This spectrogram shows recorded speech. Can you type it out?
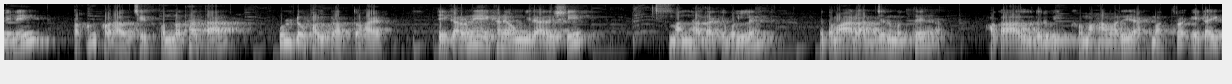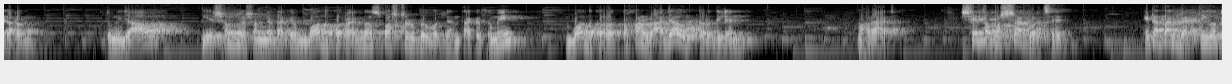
মেনেই তখন করা উচিত। অন্যথা তার উল্টো ফল প্রাপ্ত হয়। এই কারণে এখানে অঙ্গিরা ঋষি মান্ধাতাকে বললেন তোমার রাজ্যের মধ্যে অকাল দুর্ভিক্ষ মহামারীর একমাত্র এটাই কারণ। তুমি যাও গিয়ে সঙ্গে সঙ্গে তাকে বধ করো। একদম স্পষ্ট রূপে বললেন, তাকে তুমি বধ করো। তখন রাজা উত্তর দিলেন, মহারাজ, সে তপস্যা করছে। এটা তার ব্যক্তিগত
